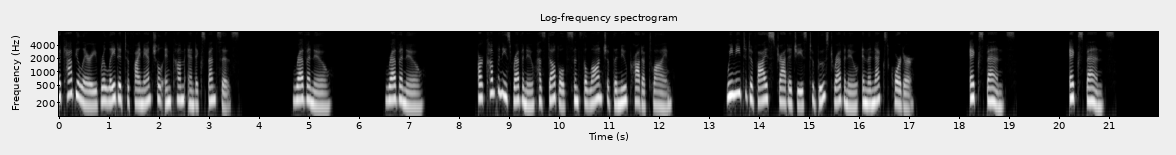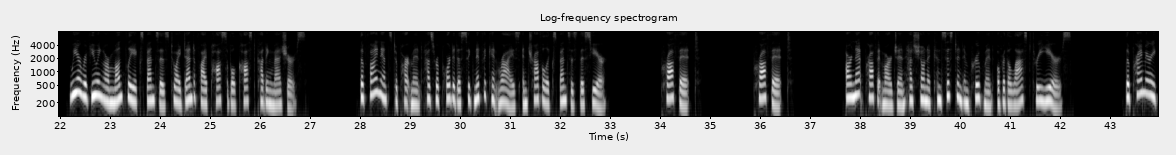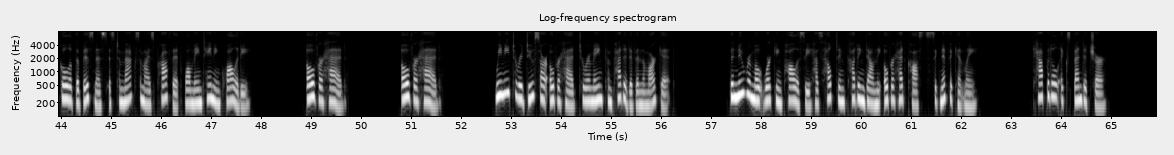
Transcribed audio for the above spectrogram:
Vocabulary related to financial income and expenses. Revenue. Revenue. Our company's revenue has doubled since the launch of the new product line. We need to devise strategies to boost revenue in the next quarter. Expense. Expense. We are reviewing our monthly expenses to identify possible cost cutting measures. The finance department has reported a significant rise in travel expenses this year. Profit. Profit. Our net profit margin has shown a consistent improvement over the last three years. The primary goal of the business is to maximize profit while maintaining quality. Overhead. Overhead. We need to reduce our overhead to remain competitive in the market. The new remote working policy has helped in cutting down the overhead costs significantly. Capital expenditure.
